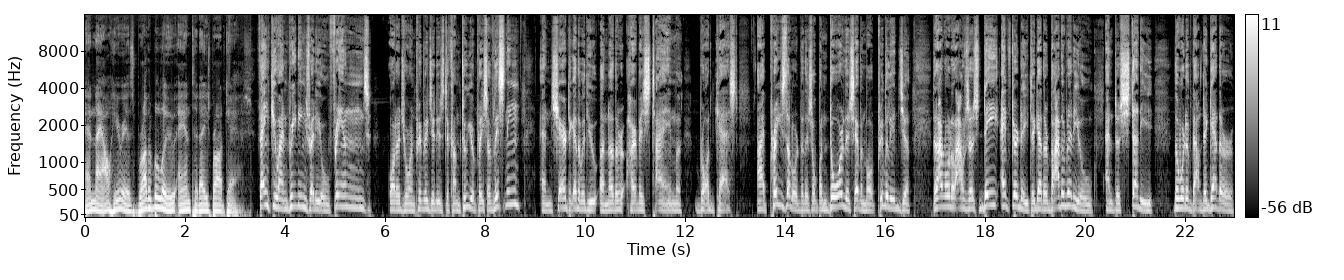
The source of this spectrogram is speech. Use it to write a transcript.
And now, here is Brother Ballou and today's broadcast. Thank you and greetings, radio friends. What a joy and privilege it is to come to your place of listening and share together with you another Harvest Time broadcast. I praise the Lord for this open door, this heavenly privilege uh, that our Lord allows us day after day together by the radio and to study the Word of God together.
